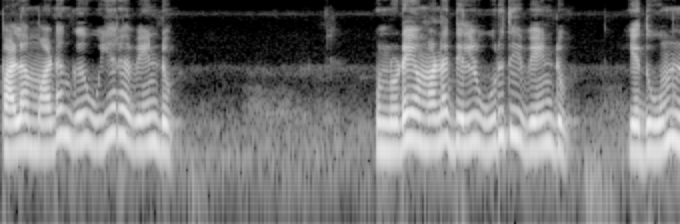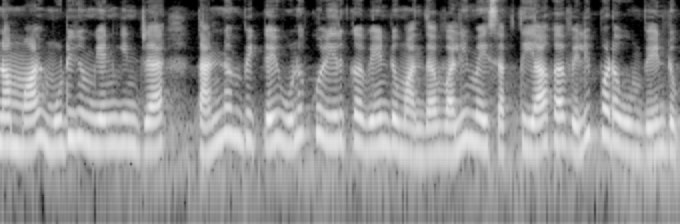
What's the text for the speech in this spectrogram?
பல மடங்கு உயர வேண்டும். உன்னுடைய மனதில் உறுதி வேண்டும். எதுவும் நம்மால் முடியும் என்கின்ற தன்னம்பிக்கை உனக்குள் இருக்க வேண்டும். அந்த வலிமை சக்தியாக வெளிப்படவும் வேண்டும்.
